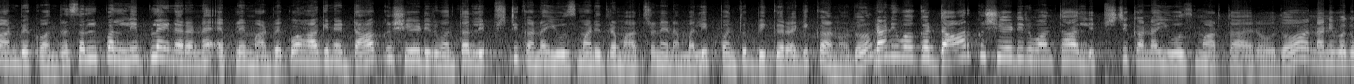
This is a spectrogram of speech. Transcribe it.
ಕಾಣಬೇಕು ಅಂದ್ರೆ ಸ್ವಲ್ಪ ಲಿಪ್ ಲೈನರ್ ಅನ್ನ ಅಪ್ಲೈ ಮಾಡಬೇಕು. ಹಾಗೆಯೇ ಡಾರ್ಕ್ ಶೇಡ್ ಇರುವಂತ ಲಿಪ್ಸ್ಟಿಕ್ ಅನ್ನ ಯೂಸ್ ಮಾಡಿದ್ರೆ ಮಾತ್ರನೇ ನಮ್ಮ ಲಿಪ್ ಅಂತೂ ಬಿಗ್ಗರ್ ಆಗಿ ಕಾಣೋದು. ನಾನಿವಾಗ ಡಾರ್ಕ್ ಶೇಡ್ ಇರುವಂತಹ ಲಿಪ್ಸ್ಟಿಕ್ ಅನ್ನ ಯೂಸ್ ಮಾಡ್ತಾ ಇರೋದು. ನಾನಿವಾಗ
